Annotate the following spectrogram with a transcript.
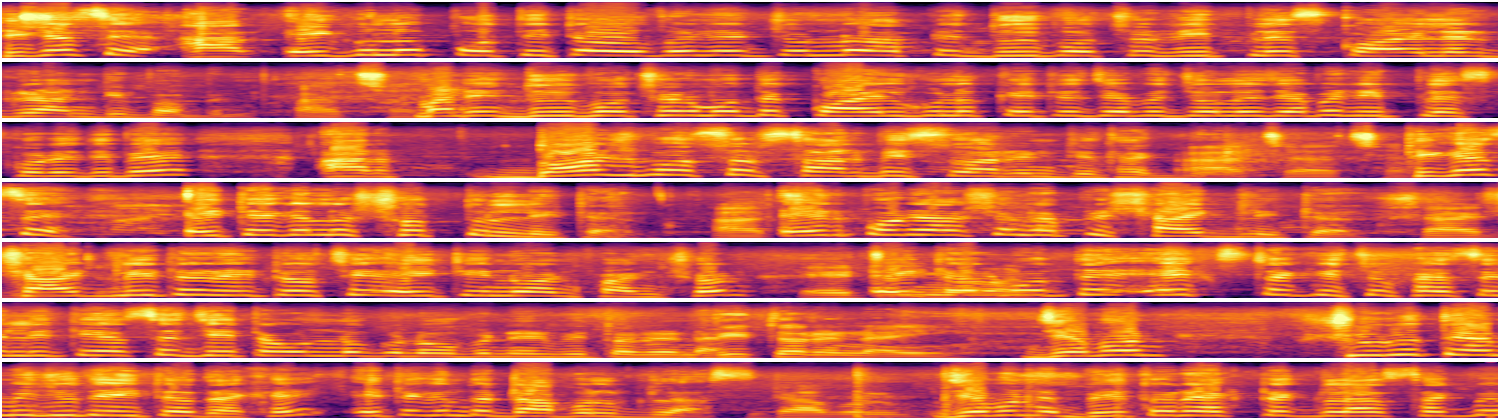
ঠিক আছে? আর এগুলো প্রতিটা ওভেনের জন্য আপনি দুই বছর রিপ্লেস কয়েলের গ্যারান্টি পাবেন। আচ্ছা। মানে দুই বছরের মধ্যে কয়েলগুলো কেটে যাবে জ্বলে যাবে রিপ্লেস করে দিবে আর দশ বছর সার্ভিস ওয়ারেন্টি থাকবে। আচ্ছা, আচ্ছা। ঠিক আছে? এটা গেল সত্তর লিটার আচ্ছা। এরপরে আসেন আপনি ষাট লিটার 60 ষাট লিটার এটা হচ্ছে এইটিন ওয়ান ফাংশন 18 এটার মধ্যে এক্সট্রা কিছু ফ্যাসিলিটি আছে যেটা অন্য কোনো ওভেনের ভিতরে নাই। ভিতরে নাই। যেমন শুরুতে আমি যদি এটা দেখাই এটা কিন্তু ডাবল গ্লাস যেমন ভেতরে একটা গ্লাস থাকবে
